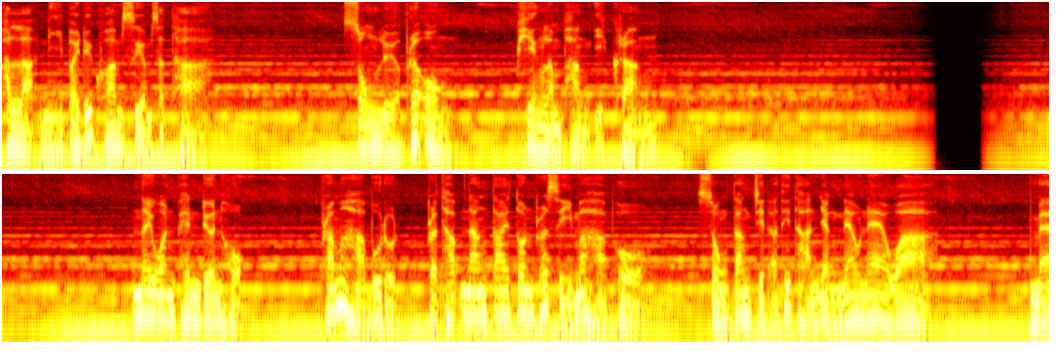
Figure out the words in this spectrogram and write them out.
พละหนีไปด้วยความเสื่อมศรัทธา ทรงเหลือพระองค์ เพียงลำพังอีกครั้ง ในวันเพ็ญเดือนหกพระมหาบุรุษประทับนั่งใต้ต้นพระศรีมหาโพธิ์ทรงตั้งจิตอธิษฐานอย่างแน่วแน่ว่า แม้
